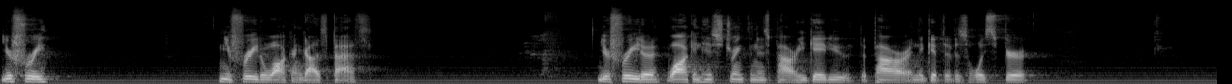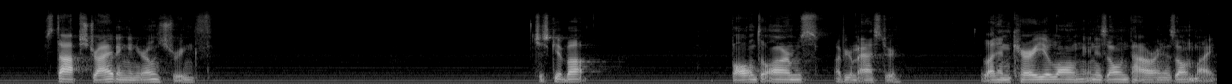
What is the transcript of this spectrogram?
You're free. And you're free to walk on God's path. You're free to walk in His strength and His power. He gave you the power and the gift of His Holy Spirit. Stop striving in your own strength. Just give up. Fall into arms of your master. Let him carry you along in his own power and his own might.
